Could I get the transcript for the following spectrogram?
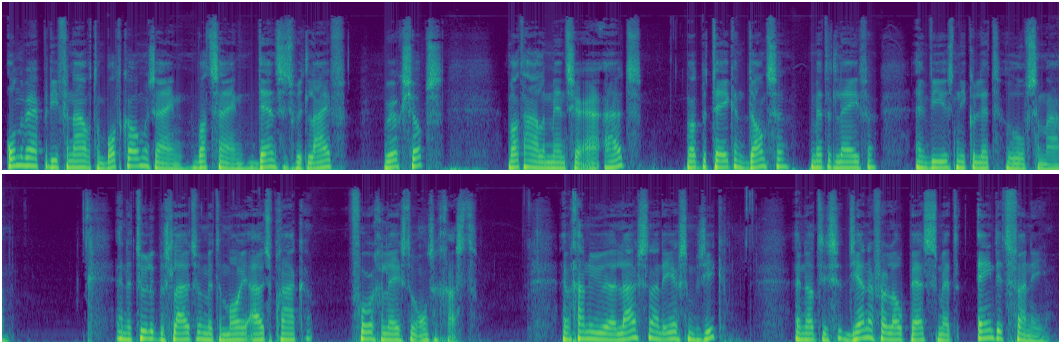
Onderwerpen die vanavond aan bod komen zijn... Wat zijn Dances with Life workshops? Wat halen mensen eruit? Wat betekent dansen met het leven? En wie is Nicolette Rolfsema? En natuurlijk besluiten we met een mooie uitspraak voorgelezen door onze gast. En we gaan nu eh, luisteren naar de eerste muziek. En dat is Jennifer Lopez met Ain't It Funny.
